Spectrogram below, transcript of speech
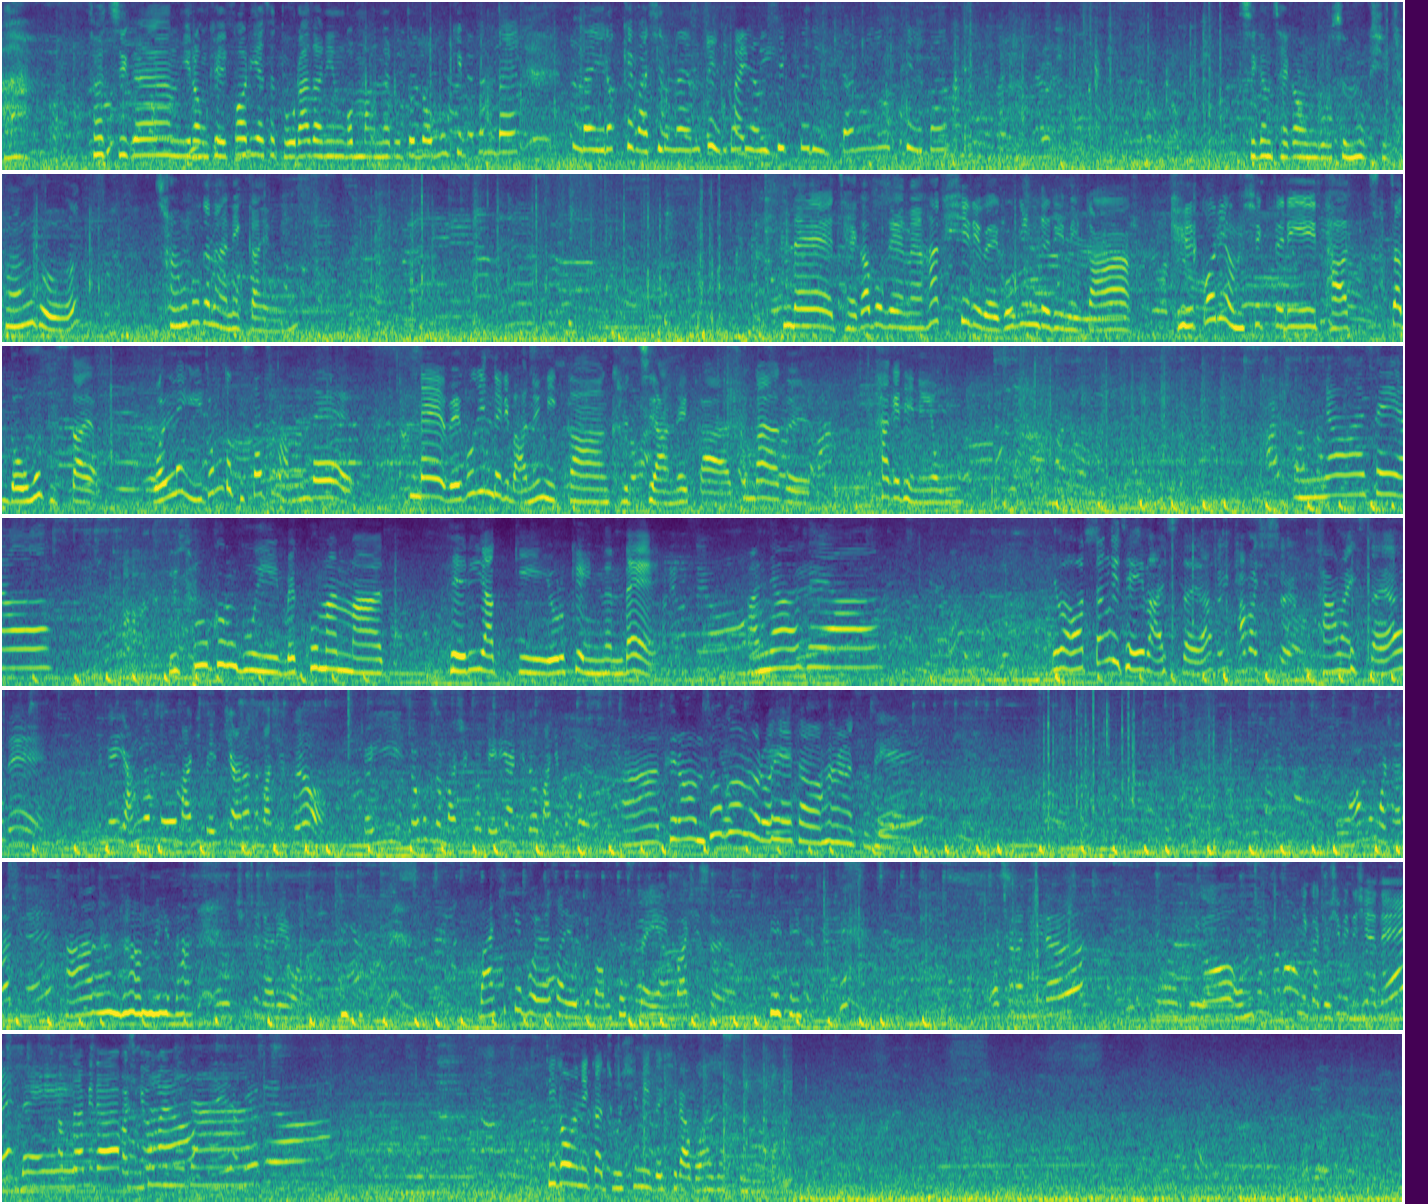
아, 저 지금 이런 길거리에서 돌아다니는 것만으로도 너무 기쁜데 근데 이렇게 맛있는 길거리 음식들이 있다니 대박. 지금 제가 온 곳은 혹시 천국? 천국은 아닐까요? 근데 제가 보기에는 확실히 외국인들이니까 길거리 음식들이 다 진짜 너무 비싸요. 원래 이 정도 비싸진 않은데 근데 외국인들이 많으니까 그렇지 않을까 생각을 하게 되네요. 소금구이 매콤한 맛 데리야끼 이렇게 있는데 안녕하세요. 이거 어떤 게 제일 맛있어요? 저희 다 맛있어요. 다 맛있어요? 네. 근데 양념도 많이 맵지 않아서 맛있고요. 저희 소금도 맛있고 데리야끼도 많이 먹어요. 아 그럼 소금으로 해서 하나 주세요. 오, 감사합니다. 오, 진짜 잘해요. 맛있게 보여서 여기 네, 멈췄어요. 맛있어요. 5,000원입니다. 이거 엄청 뜨거우니까 조심히 드셔야 돼. 네. 감사합니다. 맛있게 감사합니다. 먹어요. 네, 안녕하세요. 뜨거우니까 조심히 드시라고 하셨습니다.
